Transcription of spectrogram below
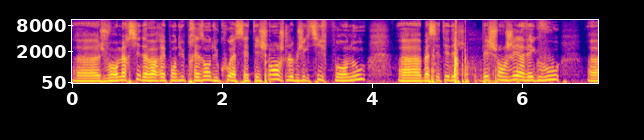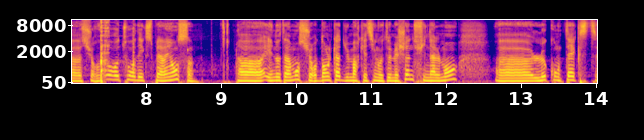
je vous remercie d'avoir répondu présent du coup à cet échange. L'objectif pour nous, ben, c'était d'échanger avec vous euh, sur vos retours d'expérience. Euh, et notamment sur, dans le cadre du marketing automation, finalement, euh, le contexte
